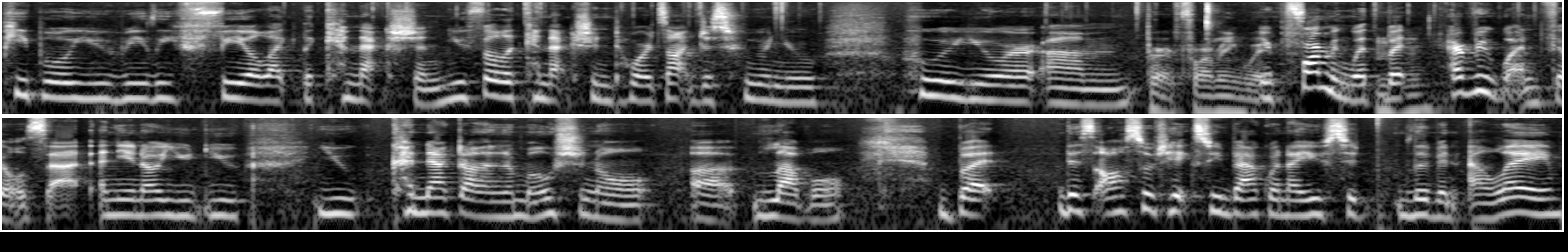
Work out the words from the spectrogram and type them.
people you really feel like the connection. You feel a connection towards not just who and you who you're um, Performing with. you're performing with, Mm-hmm. but everyone feels that, and you know you you you connect on an emotional uh, level. But this also takes me back when I used to live in LA.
